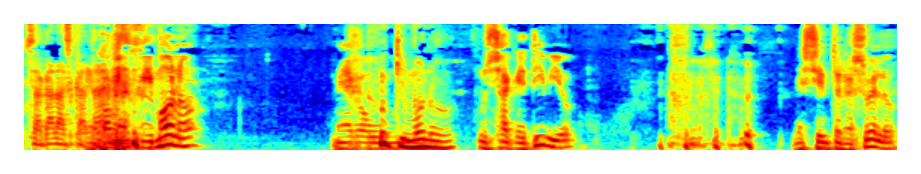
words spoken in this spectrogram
saca las Me katanas un kimono. Me hago Un kimono. Un saque tibio. Me siento en el suelo.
